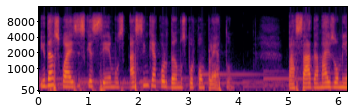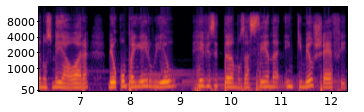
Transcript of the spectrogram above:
e das quais esquecemos assim que acordamos por completo. Passada mais ou menos meia hora, meu companheiro e eu revisitamos a cena em que meu chefe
